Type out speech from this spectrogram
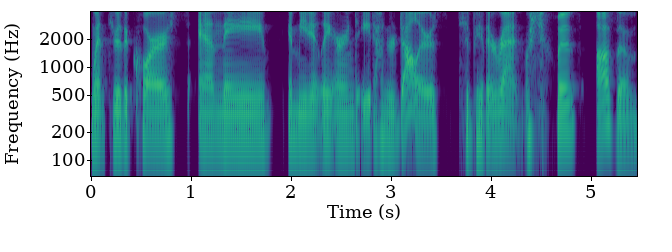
went through the course and they immediately earned $800 to pay their rent, which was awesome.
